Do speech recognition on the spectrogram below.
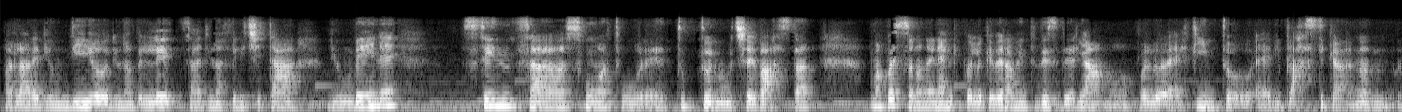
parlare di un Dio, di una bellezza, di una felicità, di un bene, senza sfumature, tutto luce, basta. Ma questo non è neanche quello che veramente desideriamo, quello è finto, è di plastica, non,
